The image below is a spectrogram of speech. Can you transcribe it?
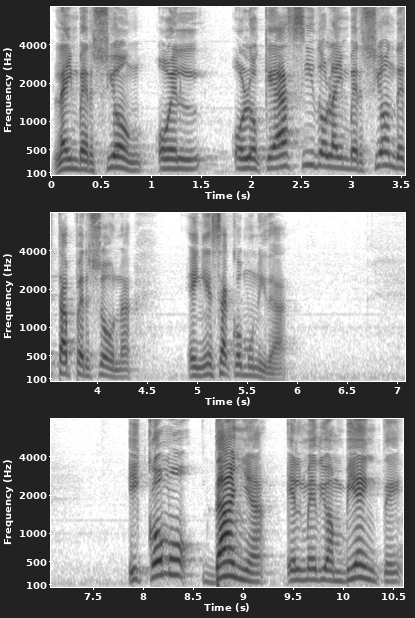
la inversión o, el, o lo que ha sido la inversión de esta persona en esa comunidad. Y cómo daña el medio ambiente.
